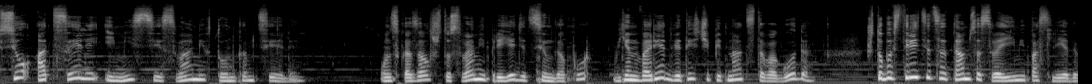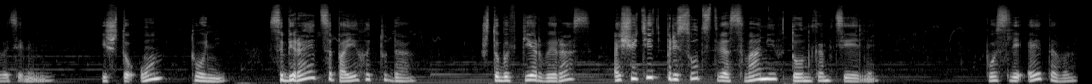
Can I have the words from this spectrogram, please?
все о цели и миссии с вами в тонком теле. Он сказал, что с вами приедет в Сингапур в январе 2015 года, чтобы встретиться там со своими последователями, и что он, Тони, собирается поехать туда, чтобы в первый раз ощутить присутствие с вами в тонком теле. После этого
